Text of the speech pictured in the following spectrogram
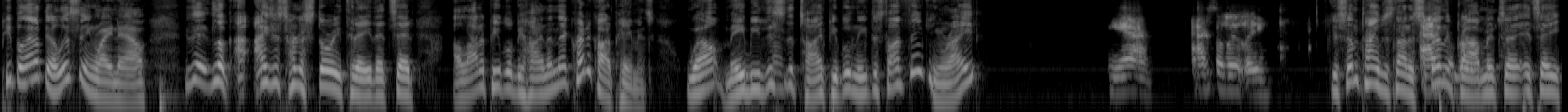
people out there listening right now, look, I, I just heard a story today that said a lot of people are behind on their credit card payments. Well, maybe this is the time people need to start thinking, right? Yeah, absolutely. Because sometimes it's not a spending absolutely. problem; it's a it's a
